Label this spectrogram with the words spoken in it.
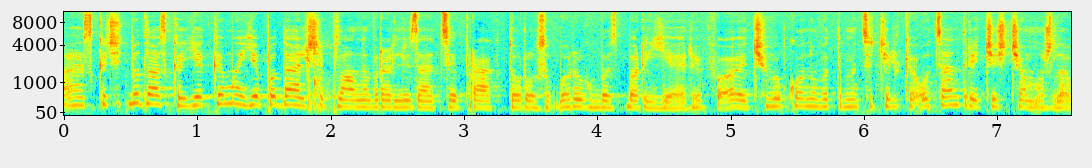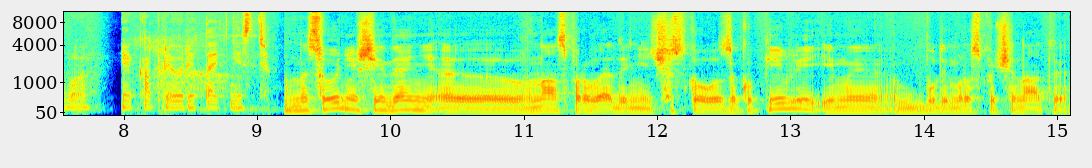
Е, Скажіть, будь ласка, якими є подальші плани в реалізації проекту «Рух без бар'єрів? Е, Чи виконуватиметься тільки у центрі, чи ще можливо яка пріоритетність? На сьогоднішній день е, в нас проведені частково закупівлі, і ми будемо розпочинати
